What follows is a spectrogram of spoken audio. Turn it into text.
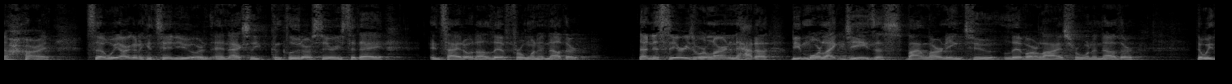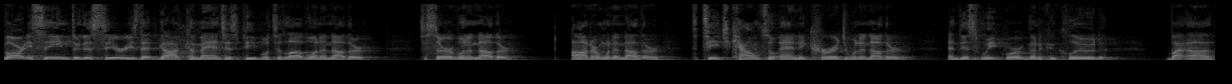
All right. So we are going to continue or, and actually conclude our series today entitled uh, Live for One Another. Now, in this series, we're learning how to be more like Jesus by learning to live our lives for one another. That we've already seen through this series that God commands his people to love one another, to serve one another, honor one another, to teach, counsel, and encourage one another. And this week we're going to conclude by uh,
